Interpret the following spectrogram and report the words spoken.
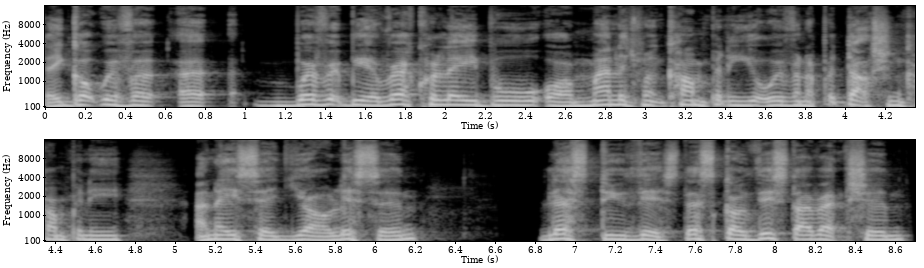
They got with a, a whether it be a record label or a management company or even a production company, and they said, "Yo, listen, let's do this. Let's go this direction.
